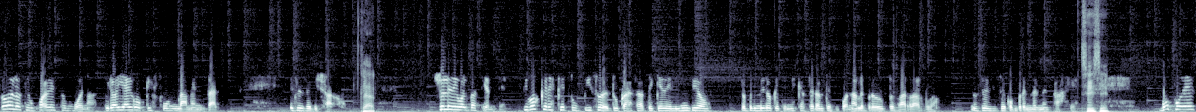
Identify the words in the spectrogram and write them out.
todos los enjuagues son buenos, pero hay algo que es fundamental, es el cepillado. Claro. Yo le digo al paciente, si vos querés que tu piso de tu casa te quede limpio, lo primero que tenés que hacer antes de ponerle producto es barrarlo. No sé si se comprende el mensaje. Sí, sí. Vos podés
